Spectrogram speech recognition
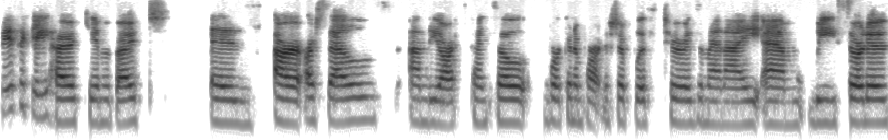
basically, how it came about is our ourselves and the Arts Council working in partnership with Tourism NI. Um, we sort of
